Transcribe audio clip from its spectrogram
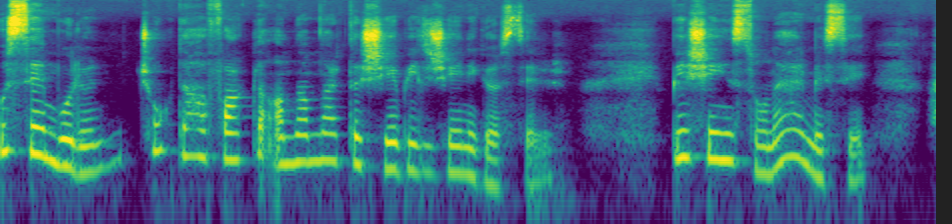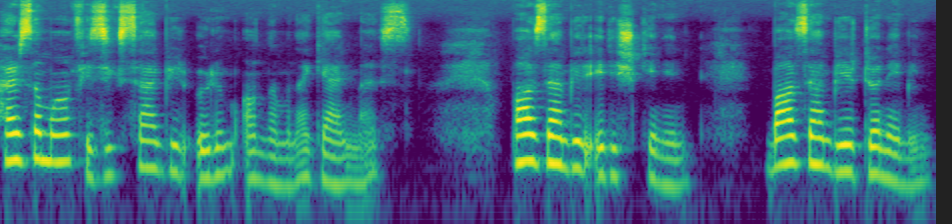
bu sembolün çok daha farklı anlamlar taşıyabileceğini gösterir. Bir şeyin sona ermesi her zaman fiziksel bir ölüm anlamına gelmez. Bazen bir ilişkinin, bazen bir dönemin,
